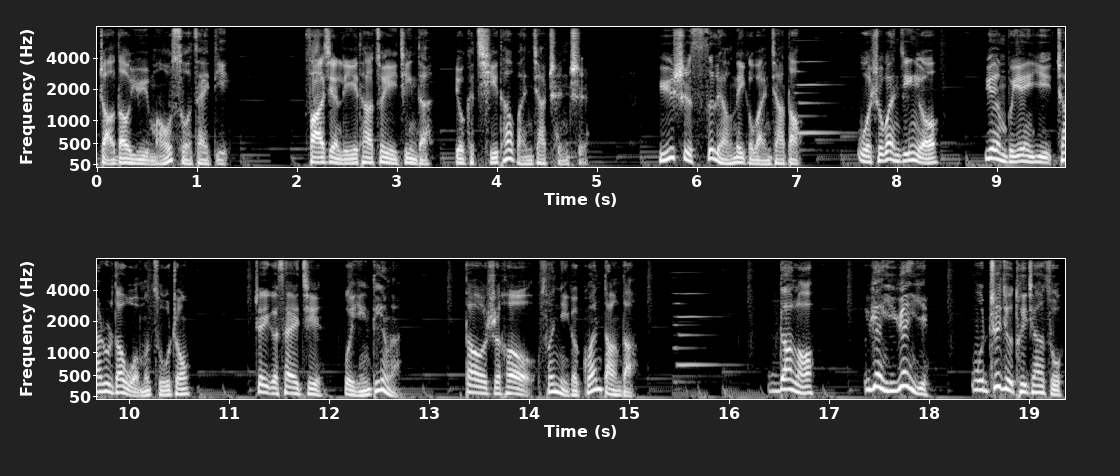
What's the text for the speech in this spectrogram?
找到羽毛所在地，发现离他最近的有个其他玩家城池，于是私聊那个玩家道：“我是万金油，愿不愿意加入到我们族中？这个赛季我赢定了，到时候分你个官当当。”大佬，愿意愿意，我这就推家族，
